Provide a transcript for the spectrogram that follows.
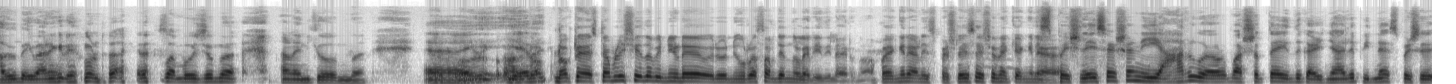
അത് ദൈവാനുഗ്രഹം കൊണ്ട് സംഭവിച്ചെന്ന് ആണ് എനിക്ക് തോന്നുന്നത്. ഡോക്ടർ എസ്റ്റാബ്ലിഷ് ചെയ്ത പിന്നീട് ഒരു ന്യൂറോ സർജൻ എന്നുള്ള രീതിയിലായിരുന്നു. അപ്പൊ എങ്ങനെയാണ് ഈ സ്പെഷ്യലൈസേഷൻ ഒക്കെ എങ്ങനെയാണ് സ്പെഷ്യലൈസേഷൻ ഈ ആറ് വർഷത്തെ ഇത് കഴിഞ്ഞാൽ പിന്നെ സ്പെഷ്യ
